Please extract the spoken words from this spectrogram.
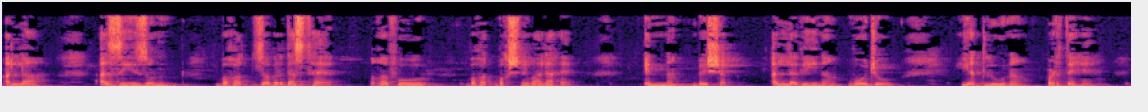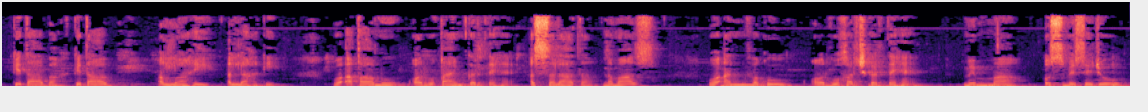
اللہ عزیز بہت زبردست ہے، غفور، بہت بخشنے والا ہے۔ ان بے شک اللہ وہ جو یت لونا پڑھتے ہیں کتاب کتاب اللہ اللہ کی۔ وہ اقام اور وہ قائم کرتے ہیں۔ السلاط نماز۔ وہ ان فقو اور وہ خرچ کرتے ہیں۔ مما، اس میں سے جو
